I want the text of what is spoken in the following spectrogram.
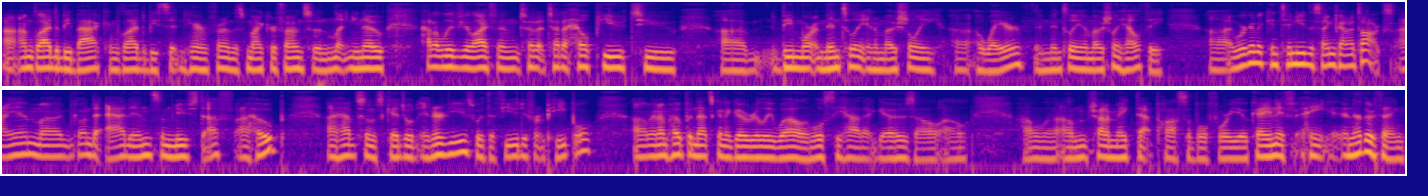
uh, I'm glad to be back. I'm glad to be sitting here in front of this microphone, so and letting you know how to live your life and try to try to help you to um, be more mentally and emotionally uh, aware and mentally and emotionally healthy. Uh, and we're going to continue the same kind of talks. I am uh, going to add in some new stuff. I hope I have some scheduled interviews with a few different people, um, and I'm hoping that's going to go really well. And we'll see how that goes. I'll I'll I'll, uh, I'll try to make that possible for you. Okay. And if hey, another thing,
